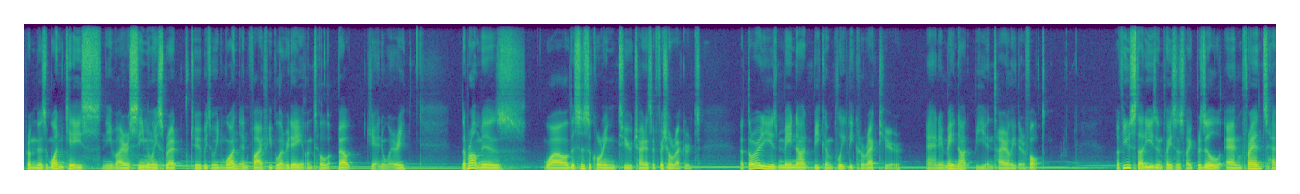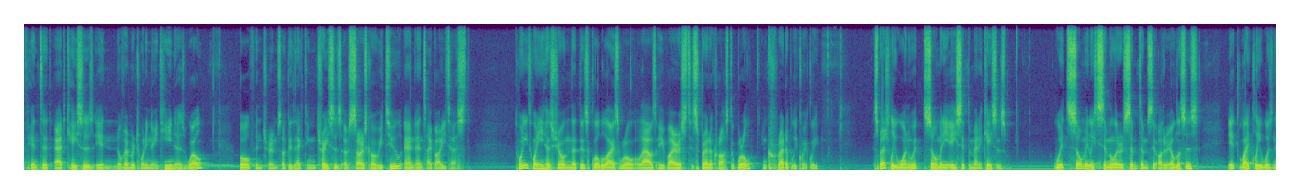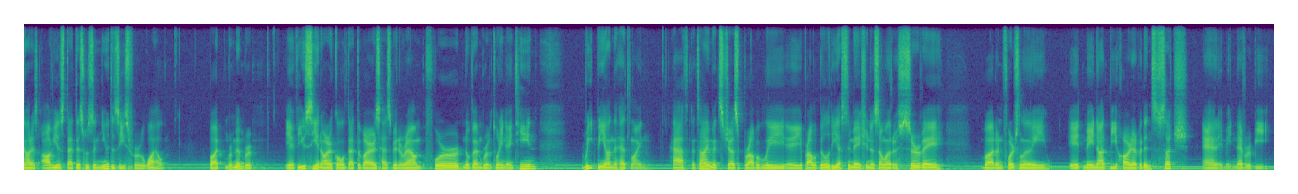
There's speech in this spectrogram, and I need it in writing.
From this one case, the virus seemingly spread to between 1 and 5 people every day until about January the problem is, while this is according to China's official records, authorities may not be completely correct here, and it may not be entirely their fault. A few studies in places like Brazil and France have hinted at cases in November 2019 as well, both in terms of detecting traces of SARS CoV 2 and antibody tests. 2020 has shown that this globalized world allows a virus to spread across the world incredibly quickly, especially one with so many asymptomatic cases. With so many similar symptoms to other illnesses, it likely was not as obvious that this was a new disease for a while. But remember, if you see an article that the virus has been around before November of 2019, read beyond the headline half the time it's just probably a probability estimation of some other survey, but unfortunately, it may not be hard evidence such, and it may never be.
